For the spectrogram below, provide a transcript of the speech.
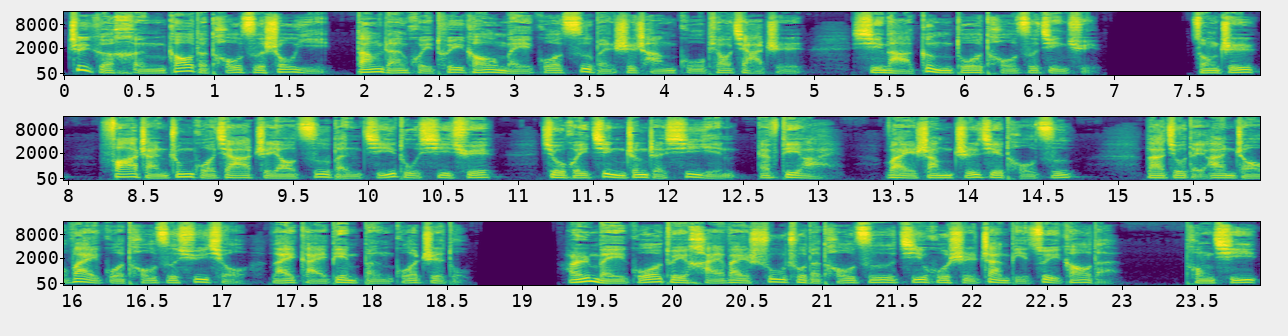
这个很高的投资收益，当然会推高美国资本市场股票价值，吸纳更多投资进去。总之，发展中国家只要资本极度稀缺，就会竞争着吸引 FDI 外商直接投资，那就得按照外国投资需求来改变本国制度。而美国对海外输出的投资几乎是占比最高的。同期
